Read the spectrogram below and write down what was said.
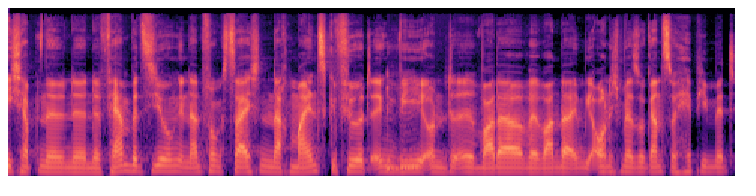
ich habe eine, eine, eine Fernbeziehung in Anführungszeichen nach Mainz geführt irgendwie Mhm. und äh, war da, wir waren da irgendwie auch nicht mehr so ganz so happy mit.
